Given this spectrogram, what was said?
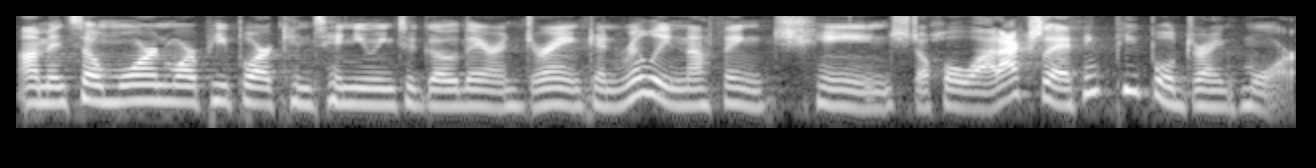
Um, and so more and more people are continuing to go there and drink. And really nothing changed a whole lot. Actually, I think people drank more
